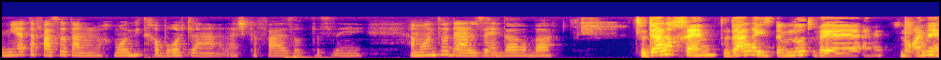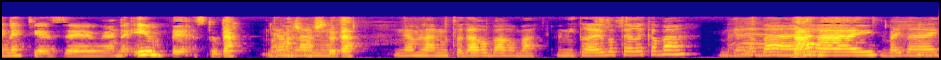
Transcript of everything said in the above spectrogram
מיד תפס אותנו, אנחנו מאוד מתחברות להשקפה הזאת, אז המון תודה על זה. תודה רבה. תודה לכם, תודה על ההזדמנות, והאמת נורא נהניתי, אז אה, היה נעים, אז תודה, ממש ממש תודה. גם לנו, תודה רבה רבה. ונתראה בפרק הבא. יאללה ביי. ביי. ביי ביי.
